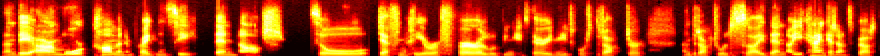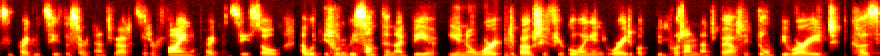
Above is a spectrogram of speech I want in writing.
And they are more common in pregnancy than not. So definitely a referral would be needed there. You need to go to the doctor and the doctor will decide then. Now you can get antibiotics in pregnancy. There's certain antibiotics that are fine in pregnancy. So I would it wouldn't be something I'd be, you know, worried about if you're going and you're worried about being put on an antibiotic. Don't be worried because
